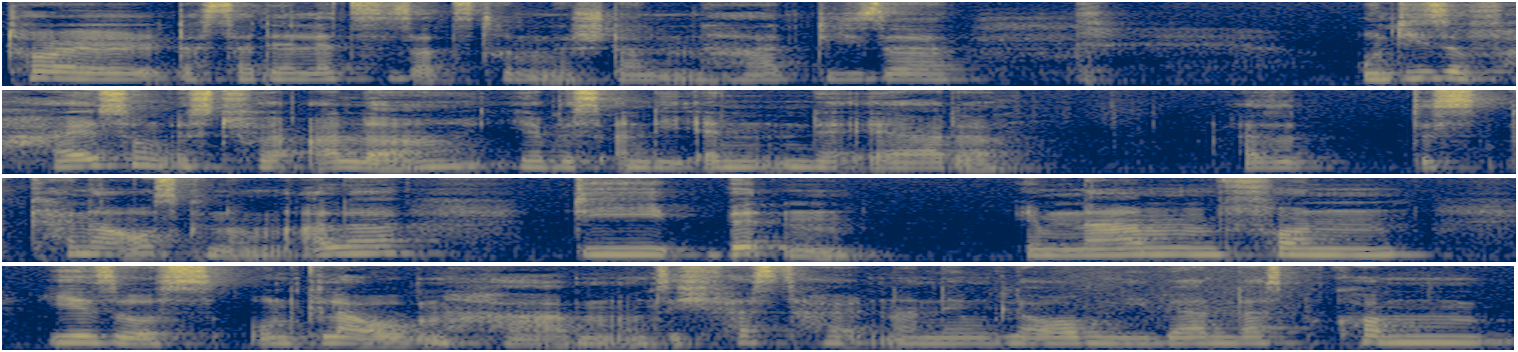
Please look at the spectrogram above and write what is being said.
toll, dass da der letzte Satz drin gestanden hat. Diese, und diese Verheißung ist für alle, ja bis an die Enden der Erde. Also das ist keiner ausgenommen. Alle, die bitten im Namen von Jesus und Glauben haben und sich festhalten an dem Glauben, die werden das bekommen,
